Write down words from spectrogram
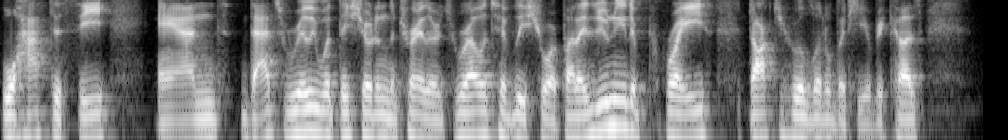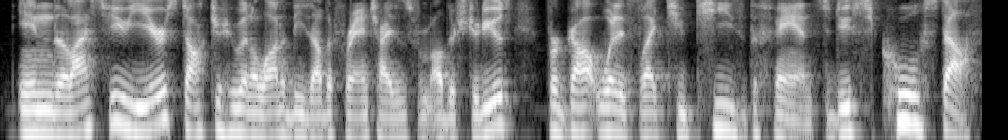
We'll have to see. And that's really what they showed in the trailer. It's relatively short, but I do need to praise Doctor Who a little bit here because in the last few years, Doctor Who and a lot of these other franchises from other studios forgot what it's like to tease the fans, to do cool stuff,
